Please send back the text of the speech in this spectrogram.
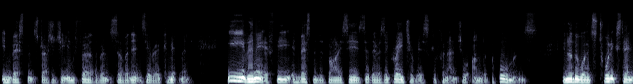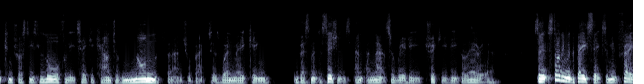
investment strategy in furtherance of a net zero commitment, even if the investment advice is that there is a greater risk of financial underperformance. In other words, to what extent can trustees lawfully take account of non financial factors when making investment decisions? And, and that's a really tricky legal area. So, starting with the basics, I mean, Faye,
